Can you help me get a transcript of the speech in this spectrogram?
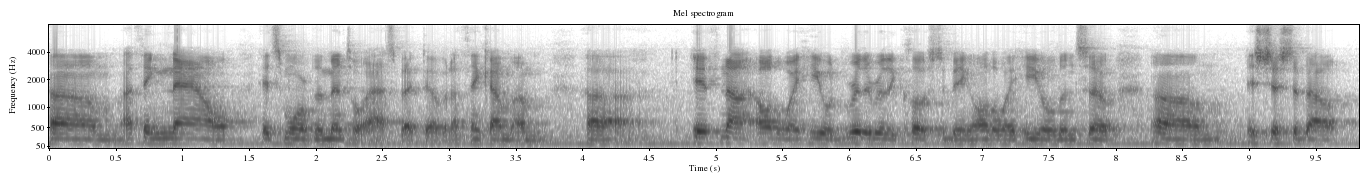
um, I think now it's more of the mental aspect of it. I think I'm, I'm uh, if not all the way healed, really, really close to being all the way healed, and so um, it's just about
